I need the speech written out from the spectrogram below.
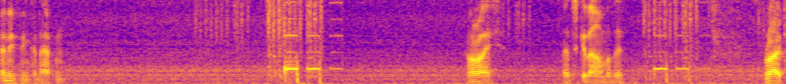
anything can happen. All right. Let's get on with it. Right.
